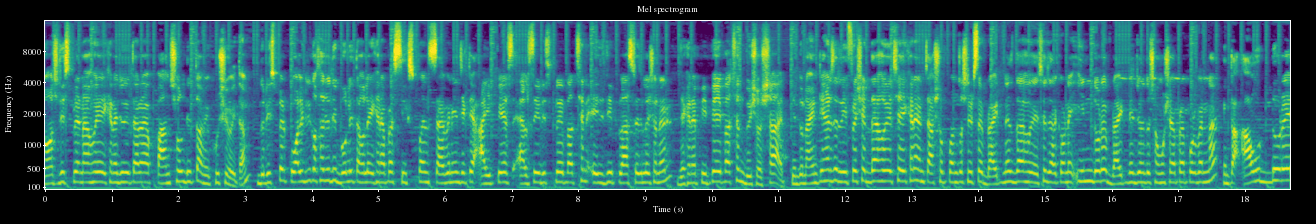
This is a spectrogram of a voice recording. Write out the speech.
নচ ডিসপ্লে না হয়ে এখানে যদি তারা পাঁচ হোল দিত, আমি খুশি হইতাম। কিন্তু ডিসপ্লের কোয়ালিটির কথা যদি বলি, তাহলে এখানে আপনারা সিক্স পয়েন্ট সেভেন ইঞ্চ একটি আইপিএস এলসিডি ডিসপ্লে পাচ্ছেন এইচডি প্লাস রেজুলেশনের যেখানে পিপিআই পাচ্ছেন দুইশো ষাট। কিন্তু নাইনটি হার্সের রিফ্রেশের দেওয়া হয়েছে এখানে চারশো পঞ্চাশ নিটসের ব্রাইটনেস দেওয়া হয়েছে, যার কারণে ইনডোরে ব্রাইটনেস জনিত সমস্যা আপনারা পড়বেন না। কিন্তু আউটডোরে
